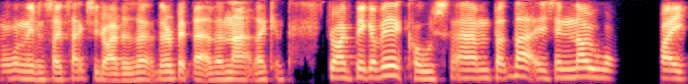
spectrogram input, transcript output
wouldn't even say taxi drivers. They're, they're a bit better than that. They can drive bigger vehicles, um, but that is in no way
